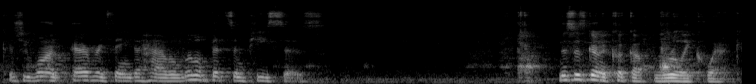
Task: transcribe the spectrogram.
Because you want everything to have a little bits and pieces. This is gonna cook up really quick.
